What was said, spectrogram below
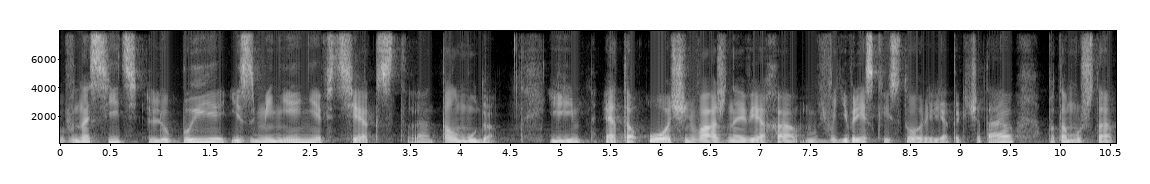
вносить любые изменения в текст э, Талмуда. И это очень важная веха в еврейской истории, я так считаю, потому что,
